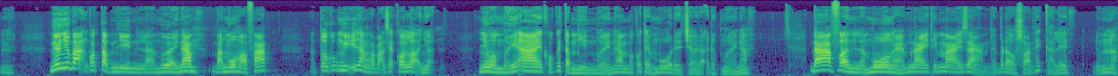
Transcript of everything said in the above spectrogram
Ừ. Nếu như bạn có tầm nhìn là 10 năm, bạn mua Hòa Phát, tôi cũng nghĩ rằng là bạn sẽ có lợi nhuận. Nhưng mà mấy ai có cái tầm nhìn 10 năm và có thể mua để chờ đợi được 10 năm. Đa phần là mua ngày hôm nay thì mai giảm thì bắt đầu xoắn hết cả lên, đúng không nào?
